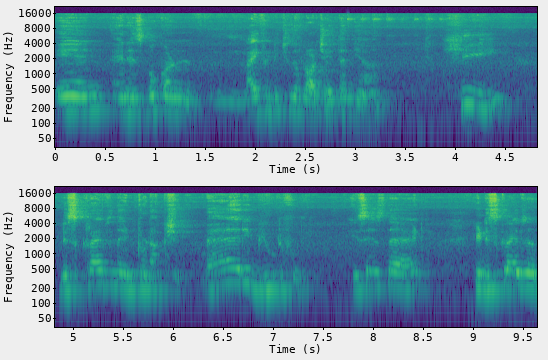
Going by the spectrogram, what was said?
in, in his book on life and teachings of Lord Chaitanya, he describes in the introduction very beautifully. He says that he describes a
